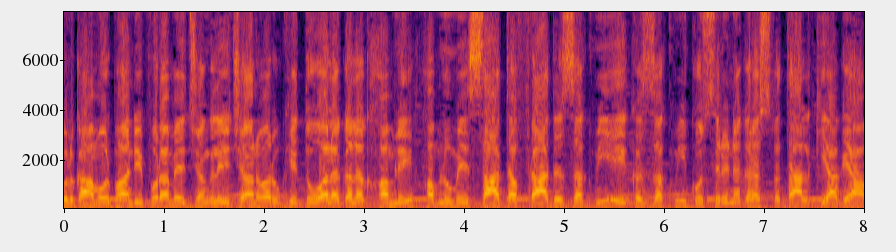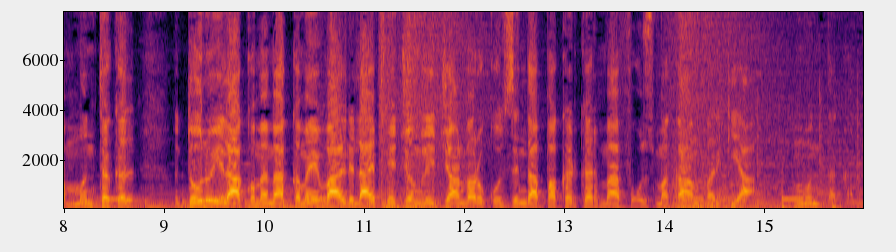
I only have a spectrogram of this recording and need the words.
कुलगाम और भांडीपुरा में जंगली जानवरों के दो अलग अलग हमले। हमलों में सात अफराद जख्मी, एक जख्मी को श्रीनगर अस्पताल किया गया मुंतकल। दोनों इलाकों में महकमे वाइल्ड लाइफ ने जंगली जानवरों को ज़िंदा पकड़कर महफूज मकाम पर किया मुंतकिल।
